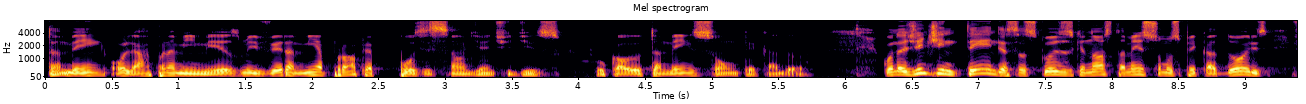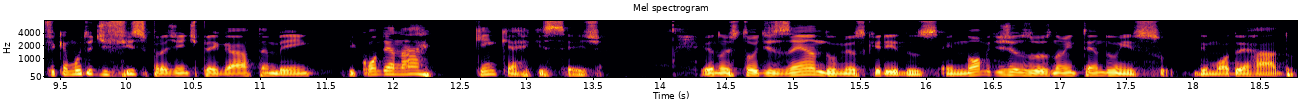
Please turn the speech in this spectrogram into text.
também olhar para mim mesmo e ver a minha própria posição diante disso, o qual eu também sou um pecador. Quando a gente entende essas coisas, que nós também somos pecadores, fica muito difícil para a gente pegar também e condenar quem quer que seja. Eu não estou dizendo, meus queridos, em nome de Jesus, não entendam isso de modo errado.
